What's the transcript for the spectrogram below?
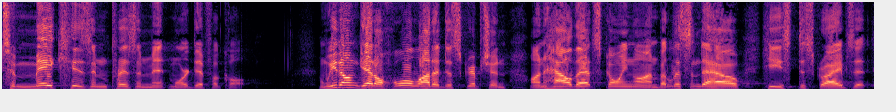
to make his imprisonment more difficult. And we don't get a whole lot of description on how that's going on, but listen to how he describes it.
